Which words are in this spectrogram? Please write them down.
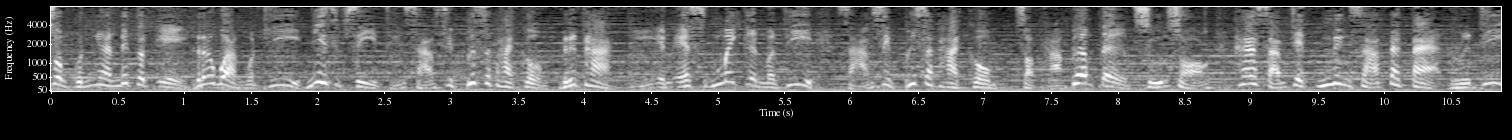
ส่งผลงานด้วยตนเอง ระหว่างวันที่ 24 ถึง 30 พฤษภาคม หรือทาง EMS ไม่เกินวันที่ 30 พฤษภาคม สอบถามเพิ่มเติม 02 537 1388 หรือที่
